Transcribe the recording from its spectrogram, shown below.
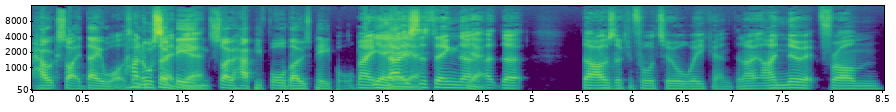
how excited they was, and also being yeah. so happy for those people. mate. Yeah, that yeah, is yeah. the thing that Yeah. uh, that that I was looking forward to all weekend, and I, I knew it from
